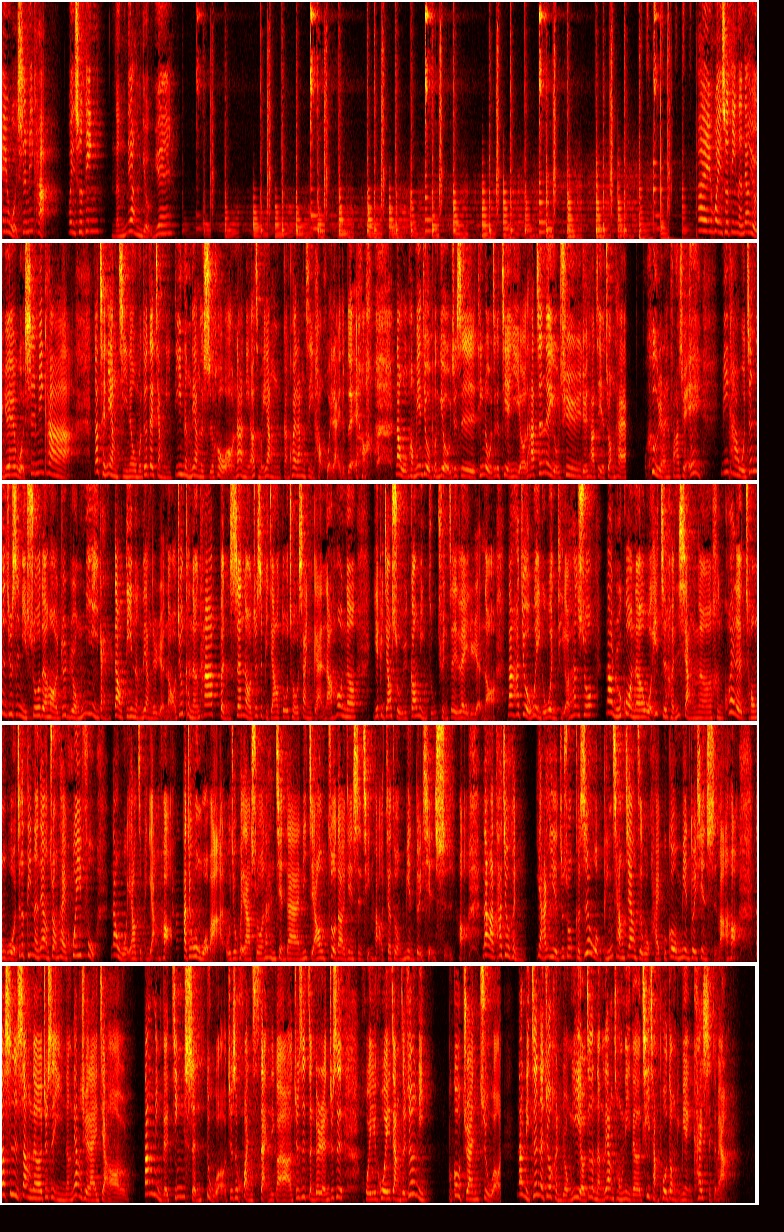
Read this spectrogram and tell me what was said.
嗨，我是米卡，欢迎收听《能量有约》。嗨，欢迎收听《能量有约》，我是米卡。那前两集呢，我们都在讲你低能量的时候哦，那你要怎么样赶快让自己好回来，对不对？哈，那我旁边就有朋友，就是听了我这个建议哦，他真的有去觉察自己的状态，赫然发现，哎。米卡，我真的就是你说的哈，就容易感到低能量的人哦，就可能他本身哦就是比较多愁善感，然后呢也比较属于高敏族群这一类的人哦。那他就有问一个问题哦，他就说，那如果呢我一直很想呢很快的从我这个低能量状态恢复，那我要怎么样哈？他就问我嘛，我就回答说，那很简单，你只要做到一件事情哈，叫做面对现实哈。那他就很。压抑的就说，可是我平常这样子，我还不够面对现实嘛，哈。那事实上呢，就是以能量学来讲哦，当你的精神度哦，就是涣散，你看啊，就是整个人就是灰灰这样子，就是你不够专注哦，那你真的就很容易有这个能量从你的气场破洞里面开始怎么样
